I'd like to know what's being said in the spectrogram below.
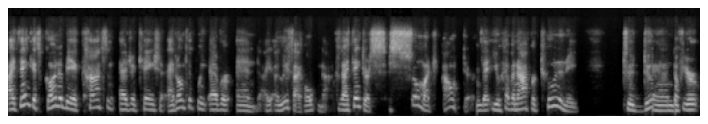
I think it's going to be a constant education. I don't think we ever end. I, at least I hope not, because I think there's so much out there that you have an opportunity to do. And if you're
